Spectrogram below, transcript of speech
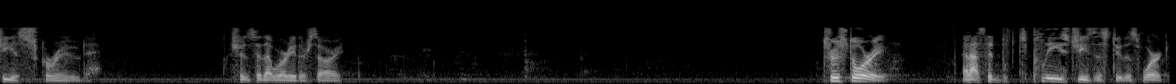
she is screwed. I shouldn't say that word either, sorry. True story. And I said, please, Jesus, do this work.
